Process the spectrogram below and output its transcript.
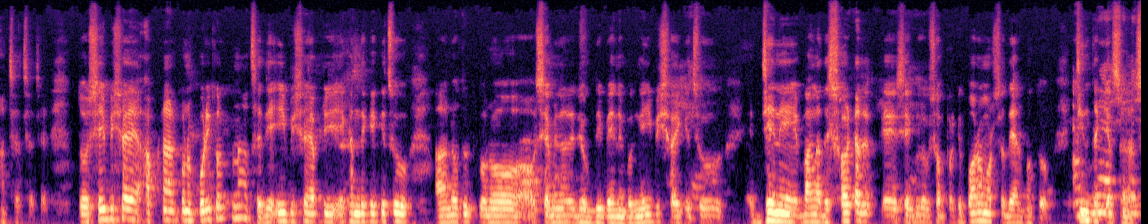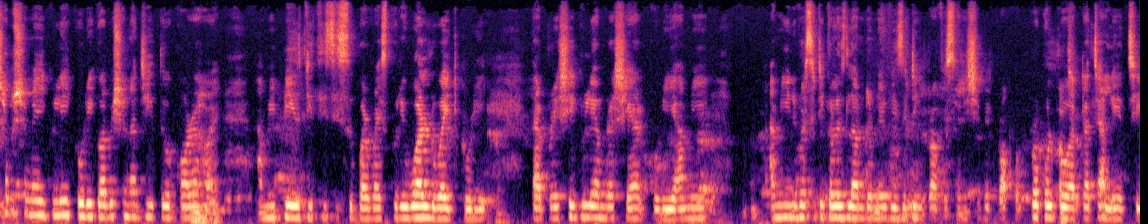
আচ্ছা আচ্ছা আচ্ছা। তো সেই বিষয়ে আপনার কোনো পরিকল্পনা আছে যে এই বিষয়ে আপনি এখান থেকে কিছু নতুন কোনো সেমিনারে যোগ দিবেন এবং এই বিষয়ে কিছু জেনে বাংলাদেশ সরকারকে সেগুলো সম্পর্কে পরামর্শ দেওয়ার মতো চিন্তা কি আপনারা সবসময় এগুলি করি গবেষণা যেহেতু করা হয়। আমি পিএইচডি থিসিস সুপারভাইজ করি ওয়ার্ল্ড ওয়াইড করি তারপরে সেগুলি আমরা শেয়ার করি। আমি আমি ইউনিভার্সিটি কলেজ লন্ডনের ভিজিটিং প্রফেসর হিসেবে প্রকল্প আচ্ছা। একটা চালিয়েছি।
